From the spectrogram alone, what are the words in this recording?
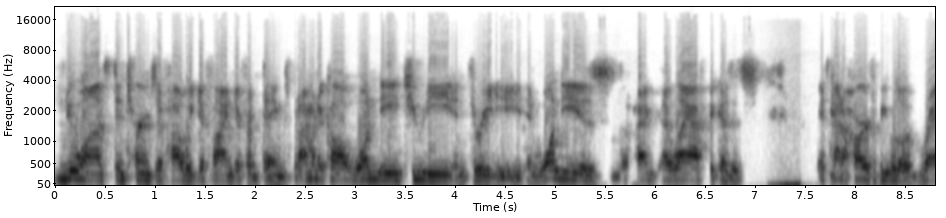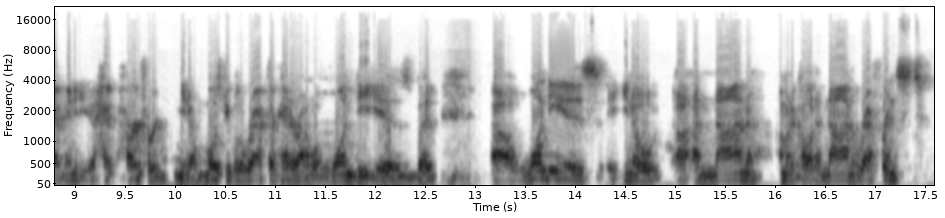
nuanced in terms of how we define different things. But I'm going to call it 1D, 2D, and 3D. And 1D is I, I laugh because it's it's kind of hard for people to wrap and hard for you know most people to wrap their head around what 1D is. But uh, 1D is you know a, a non I'm going to call it a non-referenced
